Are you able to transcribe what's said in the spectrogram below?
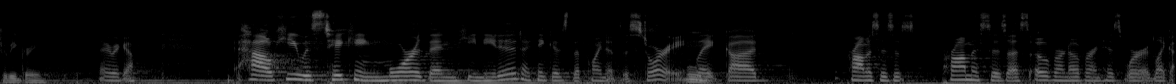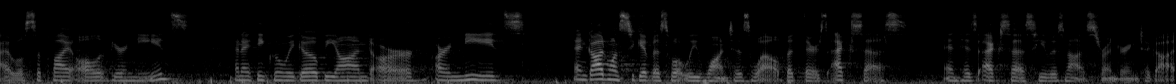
Should be green. There we go. How he was taking more than he needed, I think, is the point of the story. Mm. Like God promises us, promises us over and over in His Word, like I will supply all of your needs. And I think when we go beyond our our needs, and God wants to give us what we want as well, but there's excess, and His excess He was not surrendering to God.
